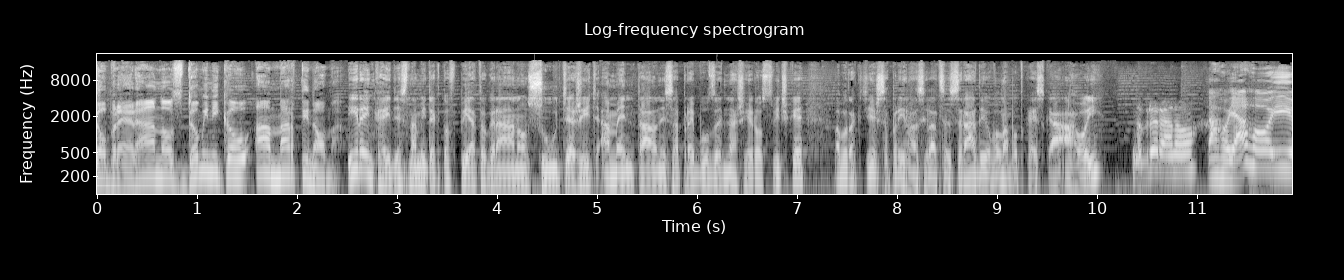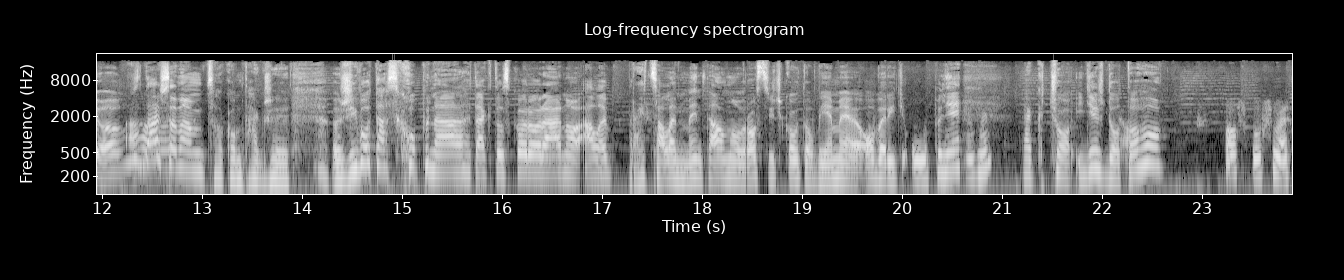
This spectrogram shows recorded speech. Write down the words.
Dobré ráno s Dominikou a Martinom. Irenka ide s nami takto v piatok ráno súťažiť a mentálne sa prebúzať v našej rozcvičke, lebo tak tiež sa prihlásila cez radiovolna.sk. Ahoj. Dobré ráno. Ahoj, ahoj. ahoj. Zdáš sa nám celkom tak, že života schopná takto skoro ráno, ale predsa len mentálnou rozcvičkou to vieme overiť úplne. Uh-huh. Tak čo, ideš do no. toho? No, skúsme.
